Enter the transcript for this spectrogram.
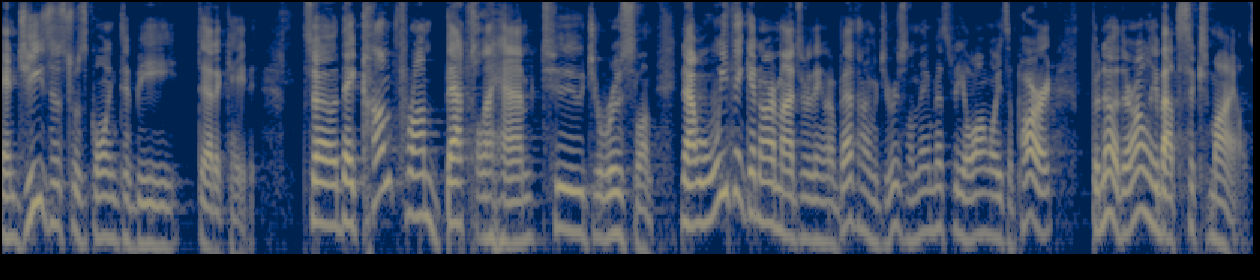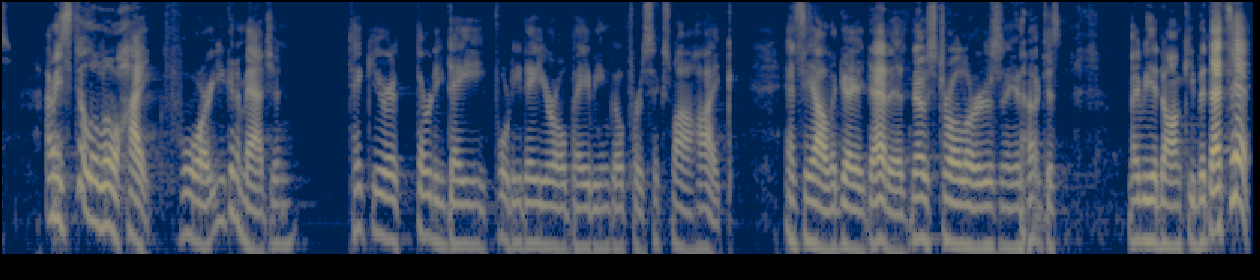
and Jesus was going to be dedicated. So they come from Bethlehem to Jerusalem. Now, when we think in our minds, we're thinking, oh, Bethlehem and Jerusalem, they must be a long ways apart. But no, they're only about six miles. I mean, still a little hike for, you can imagine, take your 30 day, 40 day year old baby and go for a six mile hike and see how great that is. No strollers, you know, just maybe a donkey, but that's it.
